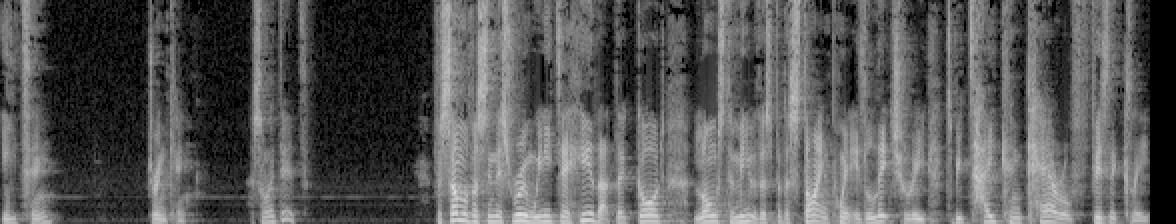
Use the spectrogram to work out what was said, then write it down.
eating, drinking. That's all I did. For some of us in this room, we need to hear that, that God longs to meet with us, but the starting point is literally to be taken care of physically.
